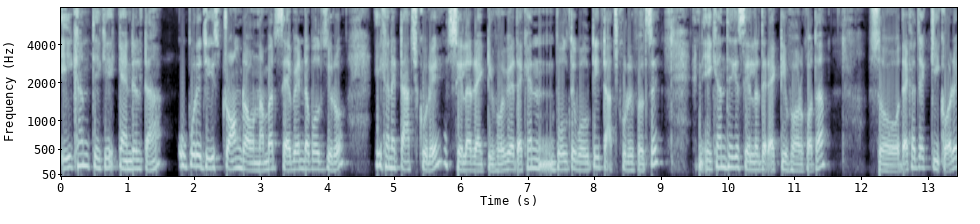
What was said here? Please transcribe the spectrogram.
এইখান থেকে ক্যান্ডেলটা উপরে যে strong round number seven double zero এখানে টাচ করে সেলার অ্যাক্টিভ হবে। দেখেন, বলতে বলতেই টাচ করে ফেলছে। এখান থেকে সেলারদের অ্যাক্টিভ হওয়ার কথা। সো দেখা যাক কি করে।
